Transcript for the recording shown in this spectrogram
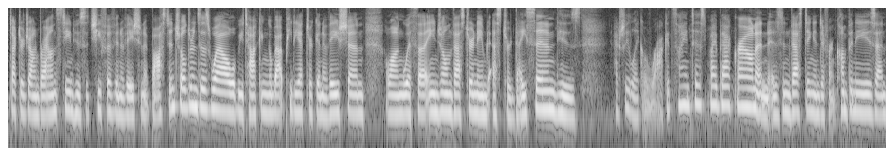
Dr. John Brownstein, who's the Chief of Innovation at Boston Children's as well. We'll be talking about pediatric innovation along with an angel investor named Esther Dyson, who's actually like a rocket scientist by background and is investing in different companies and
